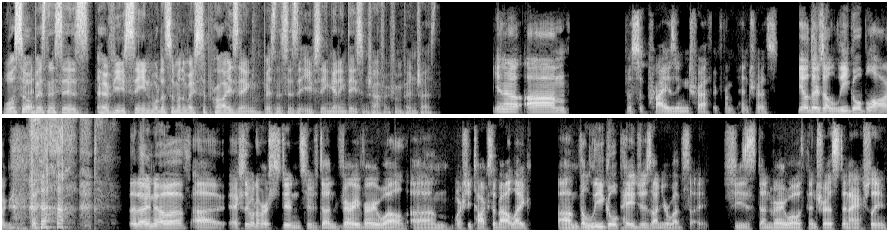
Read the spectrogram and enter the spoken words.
What sort of businesses have you seen? What are some of the most surprising businesses that you've seen getting decent traffic from Pinterest? You know, um, was surprising traffic from Pinterest. You know, there's a legal blog that I know of. Uh, actually, one of our students who's done very, very well, um, where she talks about like um, the legal pages on your website. She's done very well with Pinterest and actually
